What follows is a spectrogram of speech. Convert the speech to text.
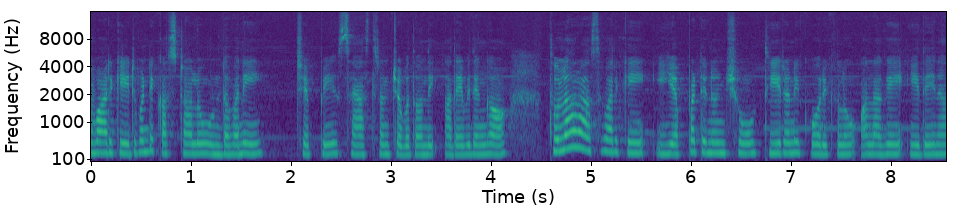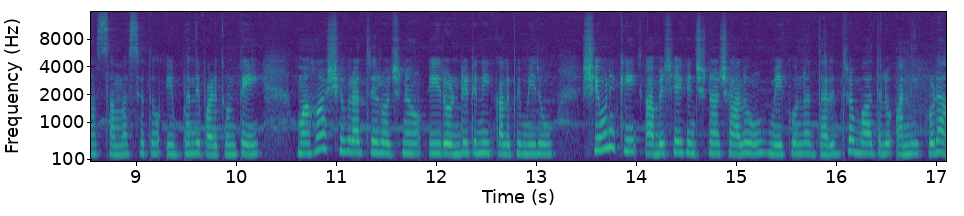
వారికి ఎటువంటి కష్టాలు ఉండవని చెప్పి శాస్త్రం చెబుతోంది. అదేవిధంగా తులారాశి వారికి ఎప్పటి నుంచో తీరని కోరికలు అలాగే ఏదైనా సమస్యతో ఇబ్బంది పడుతుంటే మహాశివరాత్రి రోజున ఈ రెండింటిని కలిపి మీరు శివునికి అభిషేకించినా చాలు మీకున్న దరిద్ర బాధలు అన్నీ కూడా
